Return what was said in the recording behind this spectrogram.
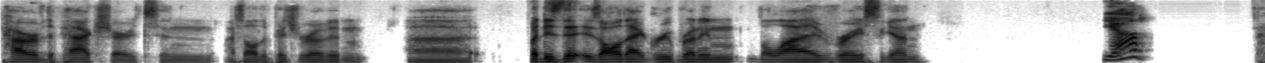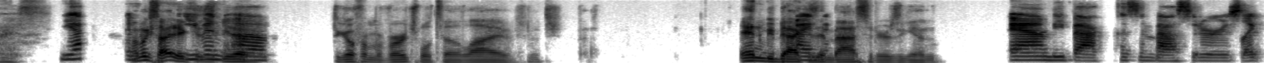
Power of the Pack shirts," and I saw the picture of him. Uh, but is that is all that group running the live race again? Yeah. Nice. Yeah, I'm excited even, you know, um, to go from a virtual to a live, and be back I as know. ambassadors again. and be back as ambassadors. Like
